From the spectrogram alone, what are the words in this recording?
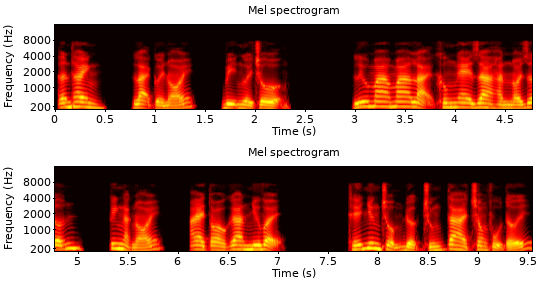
ân thanh, lại cười nói, bị người trộm. Lưu ma ma lại không nghe ra hắn nói giỡn, kinh ngạc nói, ai to gan như vậy. Thế nhưng trộm được chúng ta trong phủ tới.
